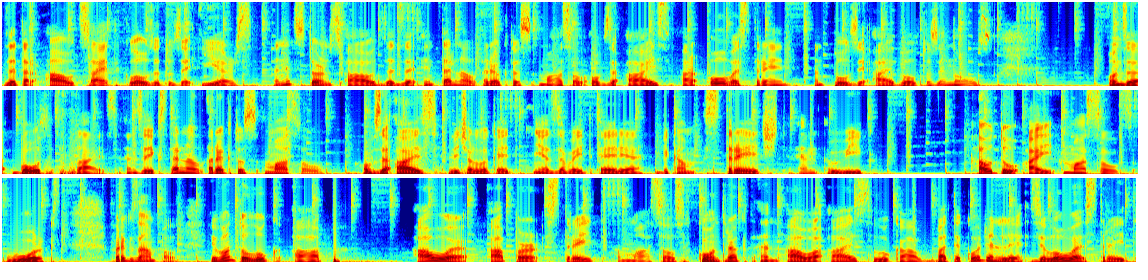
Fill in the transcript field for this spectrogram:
that are outside, closer to the ears. And it turns out that the internal rectus muscle of the eyes are overstrained and pull the eyeball to the nose on the both sides. And the external rectus muscle of the eyes, which are located near the weight area, become stretched and weak how do eye muscles work? For example, we want to look up, our upper straight muscles contract and our eyes look up, but accordingly the lower straight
